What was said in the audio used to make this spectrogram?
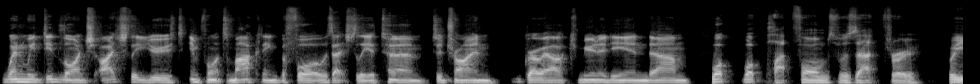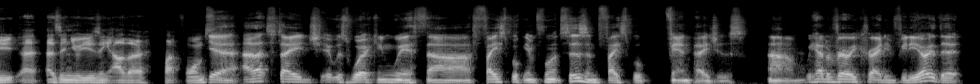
when we did launch, I actually used influencer marketing before it was actually a term to try and grow our community. And um, what what platforms was that through? Were you, as in, you're using other platforms? Yeah, at that stage, it was working with uh, Facebook influencers and Facebook fan pages. Um, we had a very creative video that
